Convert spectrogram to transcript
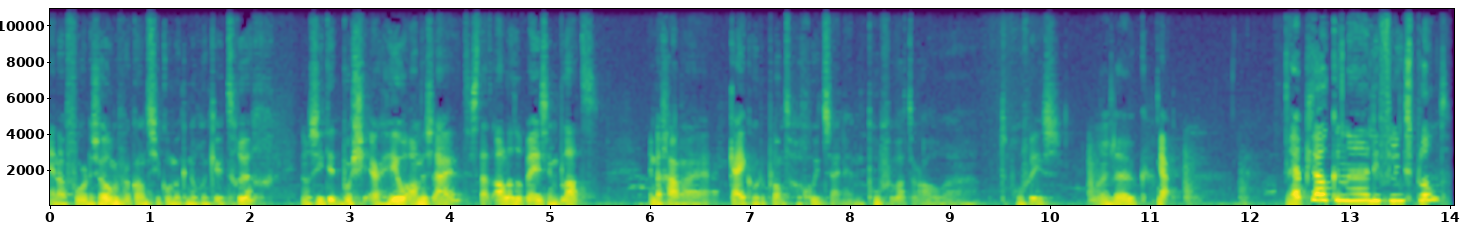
En dan voor de zomervakantie kom ik nog een keer terug. En dan ziet dit bosje er heel anders uit. Er staat alles opeens in blad. En dan gaan we kijken hoe de planten gegroeid zijn en proeven wat er al uh, te proeven is. Oh, leuk. Ja. Heb je ook een uh, lievelingsplant?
